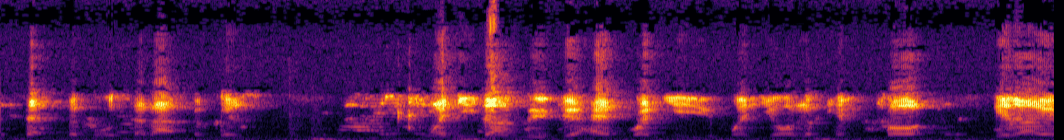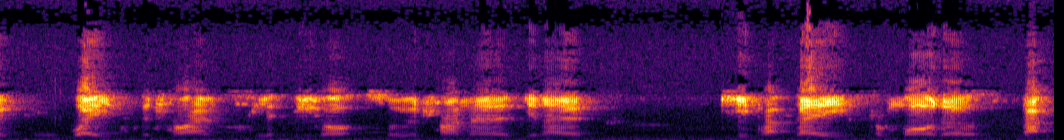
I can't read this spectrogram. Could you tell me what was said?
susceptible to that because when you don't move your head, when you when you're looking for you know ways to try and slip shots or you're trying to, you know, keep at bay from Wilder, back,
